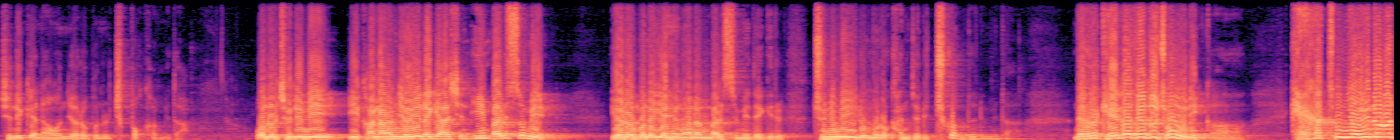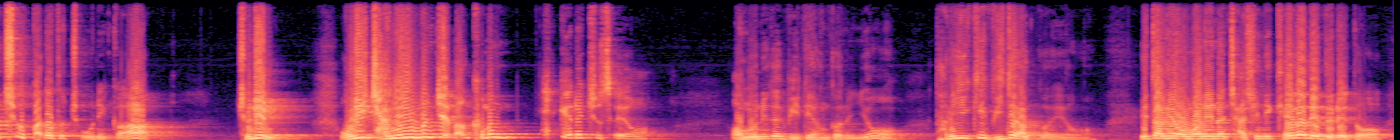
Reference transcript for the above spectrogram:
주님께 나온 여러분을 축복합니다. 오늘 주님이 이 가나안 여인에게 하신 이 말씀이 여러분에게 행하는 말씀이 되기를 주님의 이름으로 간절히 축원드립니다. 내가 개가 돼도 좋으니까 개 같은 여인으로 취급받아도 좋으니까 주님 우리 자녀의 문제만큼은 해결해 주세요. 어머니가 위대한 거는요 바로 이게 위대한 거예요. 이 땅의 어머니는 자신이 개가 되더라도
